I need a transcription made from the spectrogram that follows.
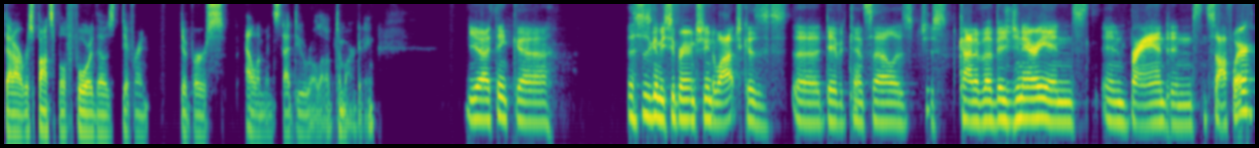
that are responsible for those different diverse elements that do roll up to marketing. Yeah, I think uh, this is going to be super interesting to watch because uh, David Cancel is just kind of a visionary in in brand and software,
